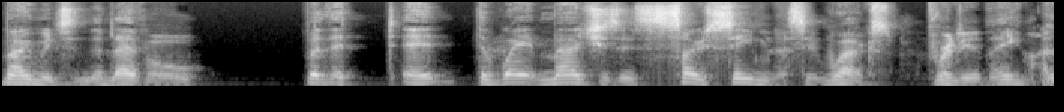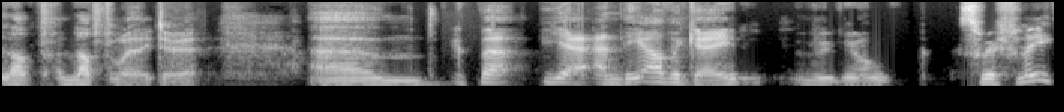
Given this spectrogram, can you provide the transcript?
moments in the level but the it, the way it merges is so seamless. It works brilliantly. I love I love the way they do it. Um, but yeah, and the other game, moving on swiftly,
